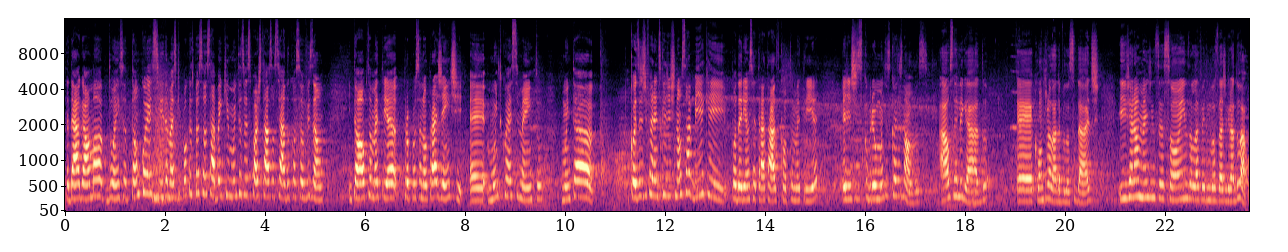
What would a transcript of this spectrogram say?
TDAH é uma doença tão conhecida, mas que poucas pessoas sabem que muitas vezes pode estar associado com a sua visão. Então a optometria proporcionou para a gente é, muito conhecimento, muita coisas diferentes que a gente não sabia que poderiam ser tratadas com a optometria e a gente descobriu muitas coisas novas. Ao ser ligado, é controlada a velocidade e geralmente em sessões ela é feita em velocidade gradual.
